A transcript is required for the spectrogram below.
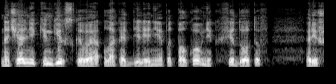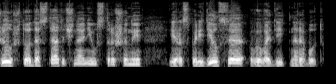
начальник кенгирского лак-отделения, подполковник Федотов, решил, что достаточно они устрашены, и распорядился выводить на работу.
